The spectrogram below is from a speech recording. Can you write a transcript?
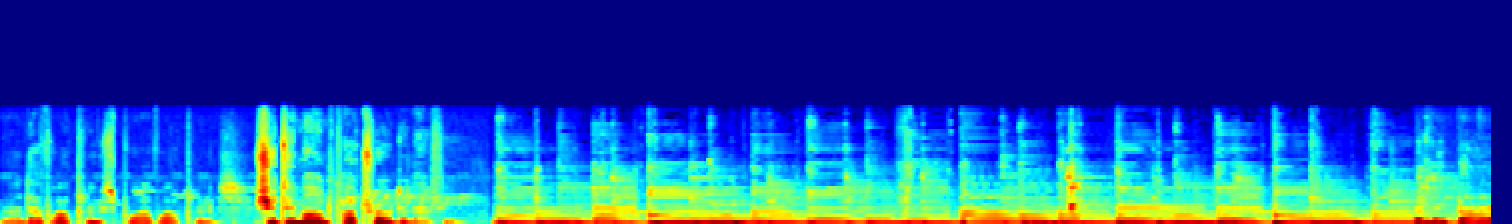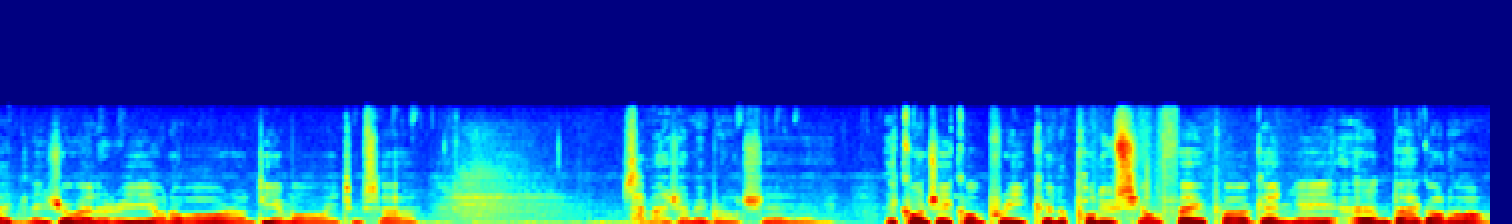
D'avoir plus pour avoir plus. Je ne demande pas trop de la vie. Les bagues, les joailleries en or, en diamant et tout ça, ça m'a jamais branché. Et quand j'ai compris que la pollution fait pour gagner un bague en or,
